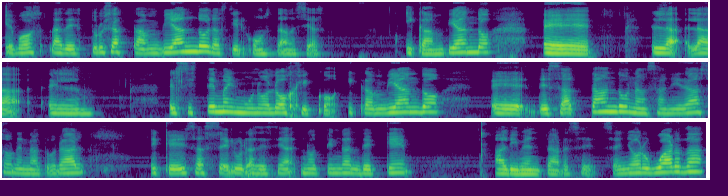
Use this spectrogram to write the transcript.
que vos la destruyas cambiando las circunstancias y cambiando eh, el, sistema inmunológico y cambiando, eh, desatando una sanidad sobrenatural y que esas células decía, no tengan de qué alimentarse. Señor, guarda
